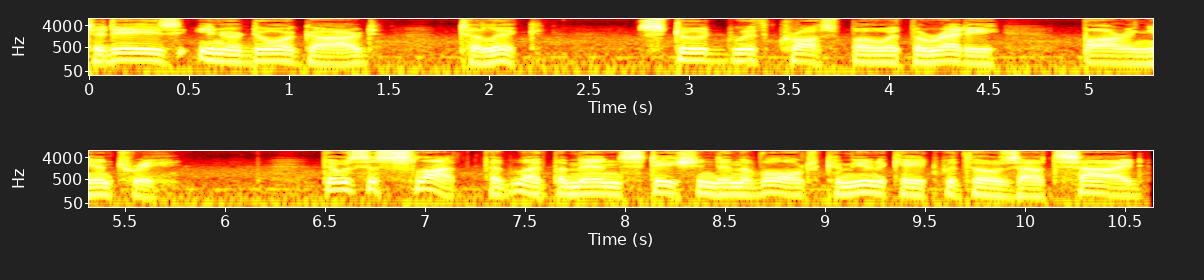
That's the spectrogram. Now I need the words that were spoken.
Today's inner door guard, Talik, stood with crossbow at the ready, barring entry. There was a slot that let the men stationed in the vault communicate with those outside,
